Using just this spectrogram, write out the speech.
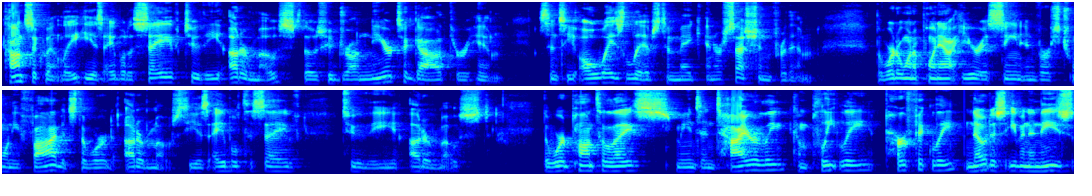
Consequently, he is able to save to the uttermost those who draw near to God through him, since he always lives to make intercession for them. The word I want to point out here is seen in verse 25. It's the word uttermost. He is able to save to the uttermost. The word panteles means entirely, completely, perfectly. Notice even in these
